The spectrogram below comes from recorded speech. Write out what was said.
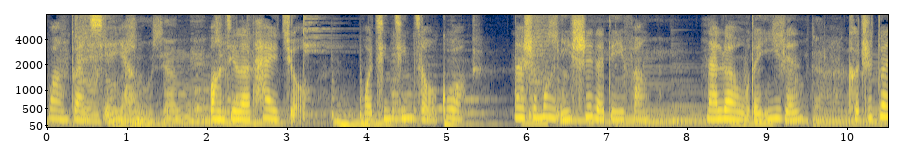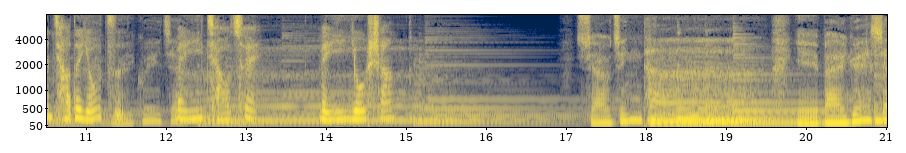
望断斜阳，忘记了太久。我轻轻走过，那是梦遗失的地方。那乱舞的伊人，可知断桥的游子，为伊憔悴，为伊忧伤。小径塔，夜白月下，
